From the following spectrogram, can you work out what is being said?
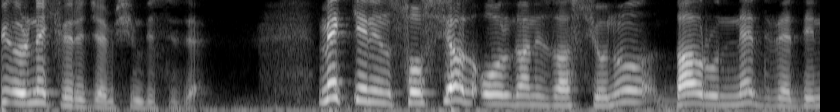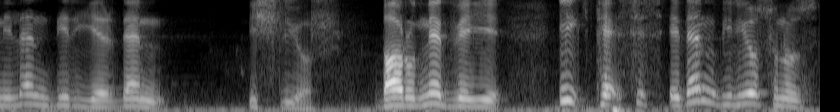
bir örnek vereceğim şimdi size. Mekke'nin sosyal organizasyonu Darun Nedve denilen bir yerden işliyor. Darun Nedve'yi ilk tesis eden biliyorsunuz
